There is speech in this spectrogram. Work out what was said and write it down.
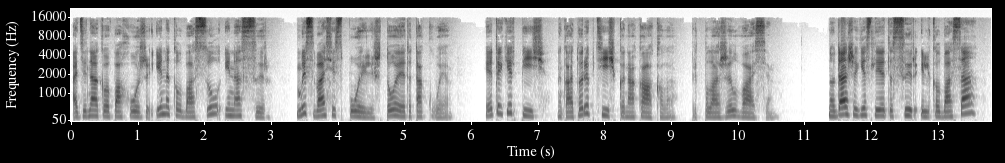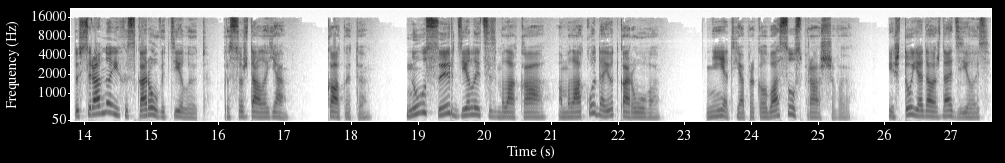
одинаково похожий и на колбасу, и на сыр. Мы с Васей спорили, что это такое. Это кирпич, на который птичка накакала, предположил Вася. Но даже если это сыр или колбаса, то все равно их из коровы делают, рассуждала я. Как это? Ну, сыр делается из молока, а молоко дает корова. Нет, я про колбасу спрашиваю. И что я должна делать?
